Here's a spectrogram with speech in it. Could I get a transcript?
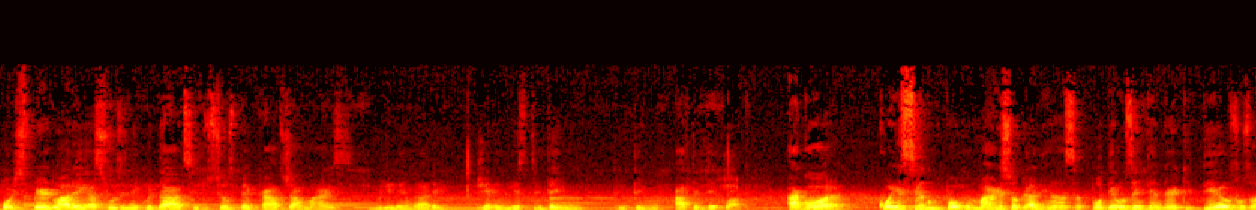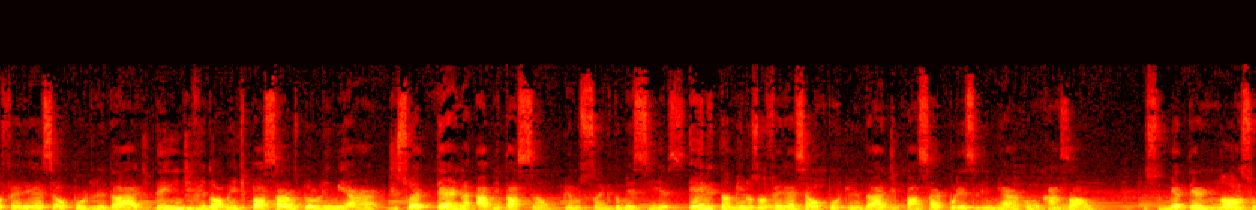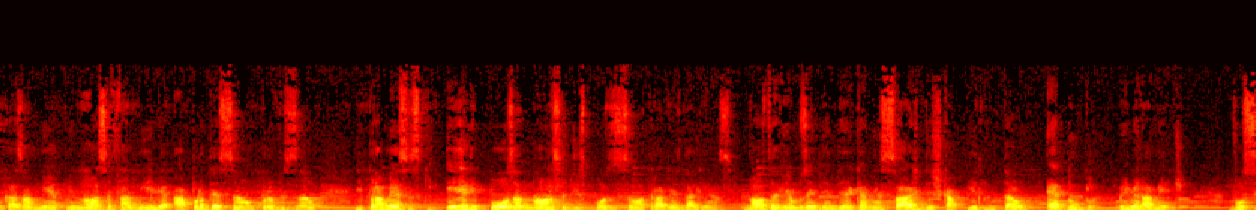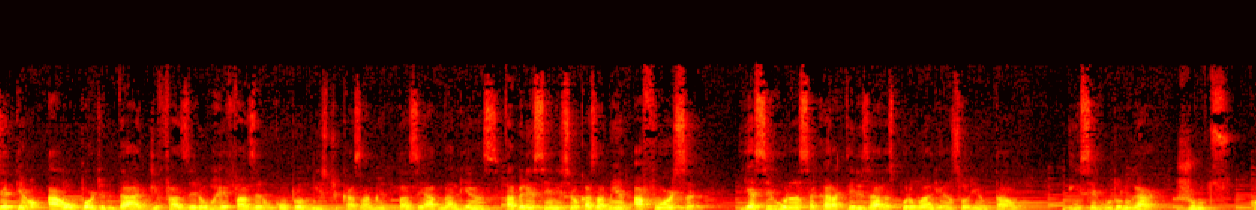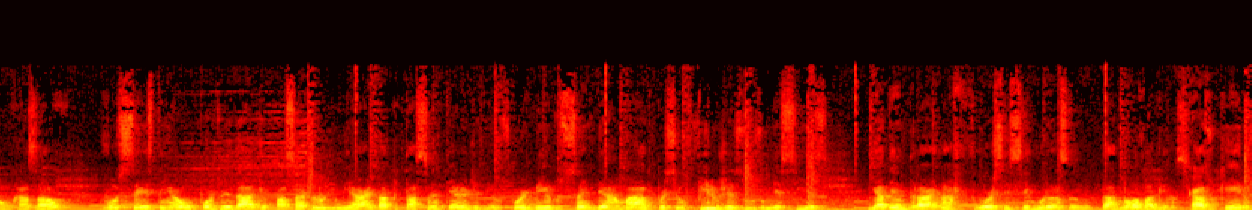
Pois perdoarei as suas iniquidades e dos seus pecados jamais me lembrarei. Jeremias 31, 31 a 34. Agora, Conhecendo um pouco mais sobre a aliança, podemos entender que Deus nos oferece a oportunidade de individualmente passarmos pelo limiar de sua eterna habitação, pelo sangue do Messias. Ele também nos oferece a oportunidade de passar por esse limiar como casal e submeter nosso casamento e nossa família à proteção, provisão e promessas que ele pôs à nossa disposição através da aliança. Nós devemos entender que a mensagem deste capítulo, então, é dupla. Primeiramente, você tem a oportunidade de fazer ou refazer um compromisso de casamento baseado na aliança, estabelecendo em seu casamento a força e a segurança caracterizadas por uma aliança oriental. Em segundo lugar, juntos, como casal, vocês têm a oportunidade de passar pelo limiar da habitação eterna de Deus, por meio do sangue derramado por seu Filho Jesus, o Messias, e adentrar na força e segurança da nova aliança. Caso queiram,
